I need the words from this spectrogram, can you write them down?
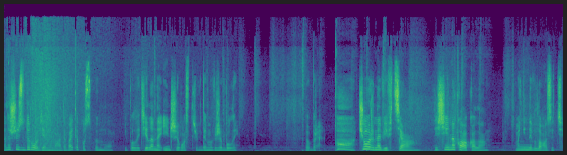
Мене щось здоров'я нема. Давайте поспимо. І полетіла на інший острів, де ми вже були. Добре. О, чорна вівця! Ти ще й накакала. Мені не влазить.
